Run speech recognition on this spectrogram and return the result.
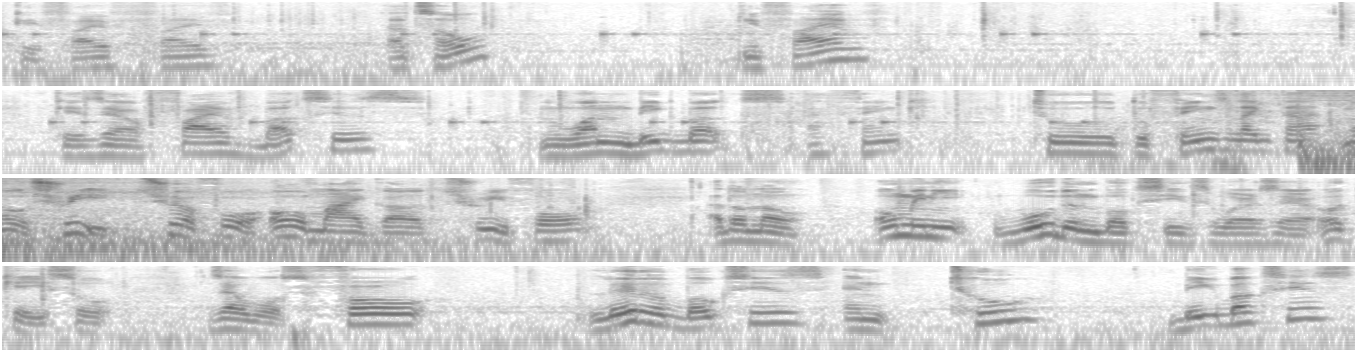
Okay, five, five. That's all. Only five. Okay, there are five boxes. One big box, I think. Two two things like that. No, three. Three or four. Oh my god, three, four. I don't know. How many wooden boxes were there? Okay, so there was four little boxes and two big boxes.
